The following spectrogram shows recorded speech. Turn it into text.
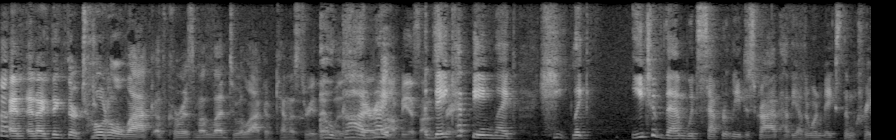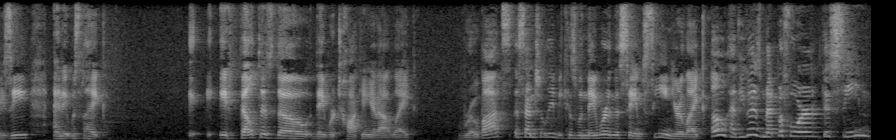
and and I think their total lack of charisma led to a lack of chemistry that oh was god, very right. obvious on they screen. kept being like he like each of them would separately describe how the other one makes them crazy, and it was like it, it felt as though they were talking about like robots essentially because when they were in the same scene you're like oh have you guys met before this scene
